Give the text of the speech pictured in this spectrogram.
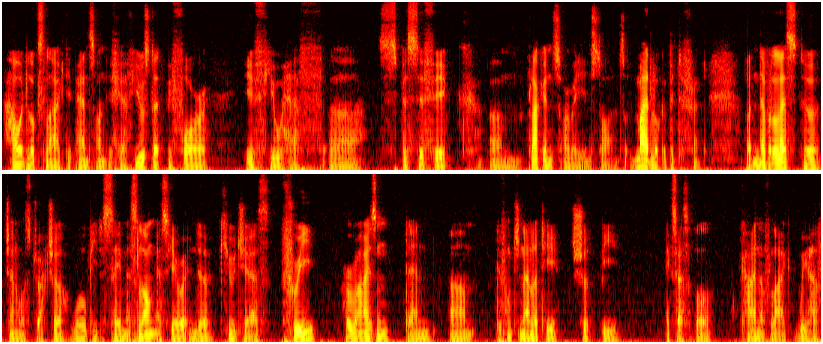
how it looks like depends on if you have used that before, if you have uh, specific um, plugins already installed. So it might look a bit different. But nevertheless, the general structure will be the same as long as you're in the QGIS 3 horizon, then um, the functionality should be accessible kind of like we have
